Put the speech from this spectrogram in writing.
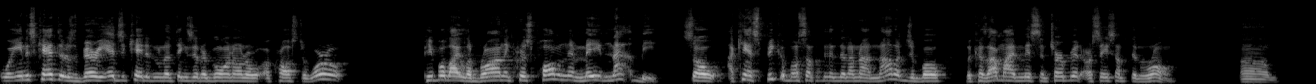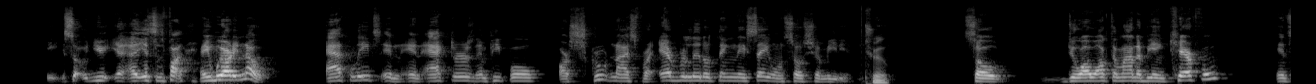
where Enes Kanter is very educated on the things that are going on across the world, people like LeBron and Chris Paul and them may not be. So I can't speak about something that I'm not knowledgeable because I might misinterpret or say something wrong. Um, so you, it's fine, and we already know athletes and, and actors and people are scrutinized for every little thing they say on social media. True. So do I walk the line of being careful and,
